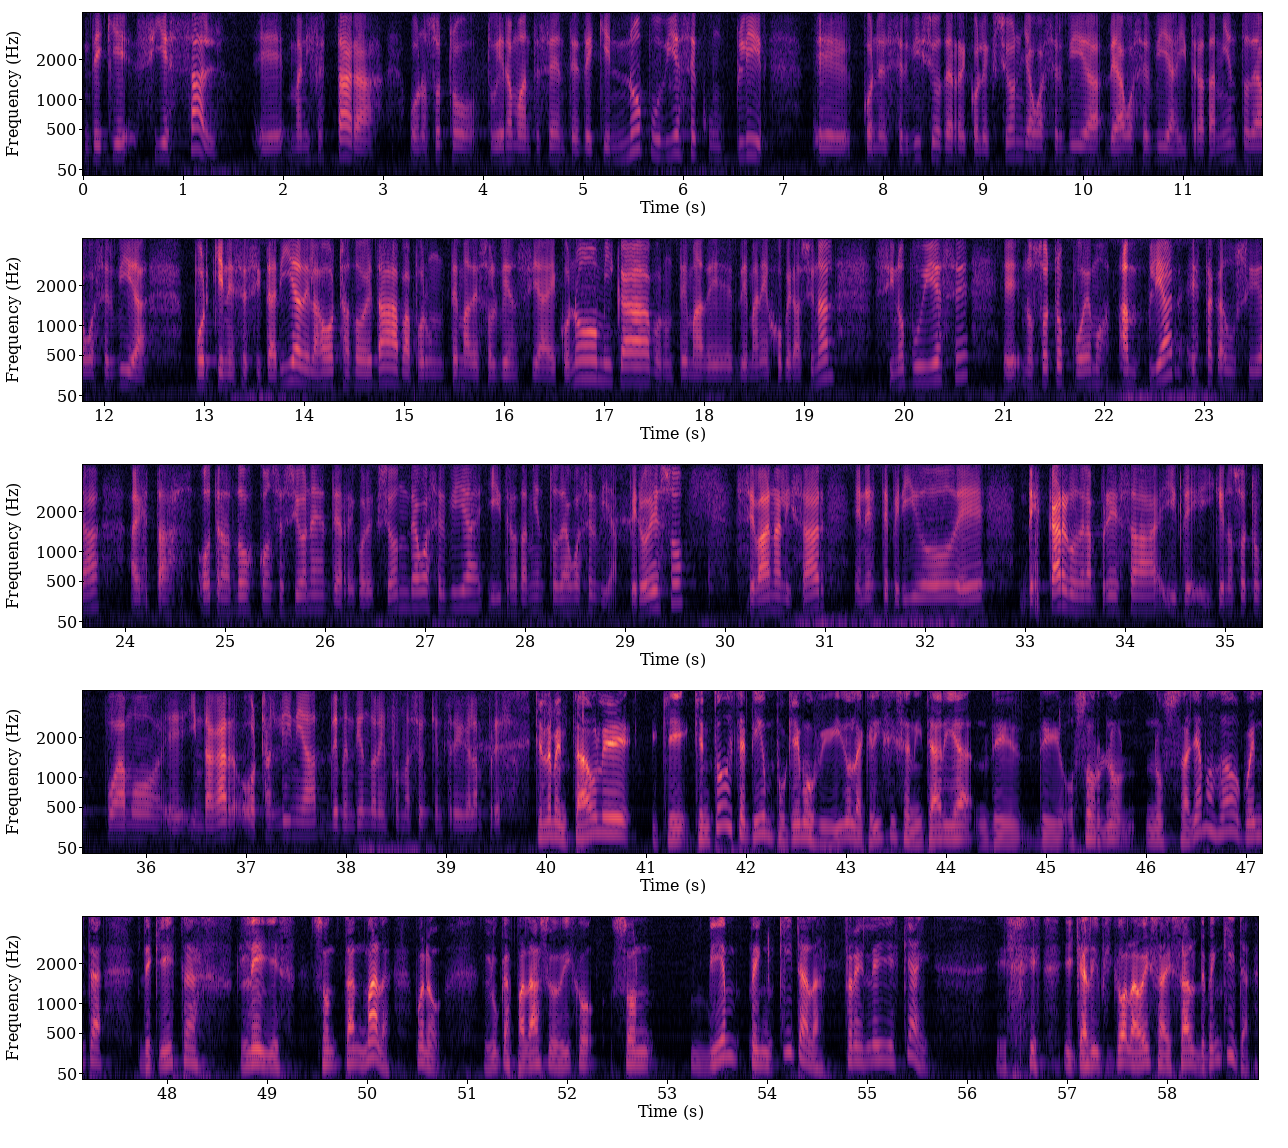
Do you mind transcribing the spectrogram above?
de que si ESAL eh, manifestara o nosotros tuviéramos antecedentes de que no pudiese cumplir eh, con el servicio de recolección de agua servida, de agua servida y tratamiento de agua servida, porque necesitaría de las otras dos etapas por un tema de solvencia económica, por un tema de, manejo operacional, si no pudiese, eh, nosotros podemos ampliar esta caducidad a estas otras dos concesiones de recolección de agua servida y tratamiento de agua servida. Pero eso se va a analizar en este periodo de descargo de la empresa y, de, que nosotros podamos eh, indagar otras líneas dependiendo de la información que entregue la empresa. Qué lamentable que, en todo este tiempo que hemos vivido la crisis sanitaria de, de Osorno nos hayamos dado cuenta de que estas leyes son tan malas. Bueno, Lucas Palacio dijo, son bien penquita las tres leyes que hay y, calificó a la vez a Esal de penquita.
